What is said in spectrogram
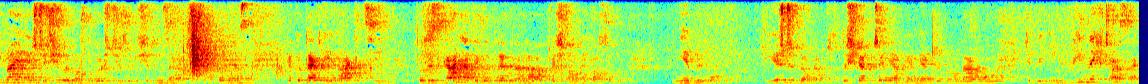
i mają jeszcze siły, możliwości, żeby się tym zająć. Natomiast jako takiej akcji pozyskania tego drewna dla określonych osób nie było. I jeszcze dodam, że z doświadczenia wiem, jak wyglądało, kiedy in, w innych czasach,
